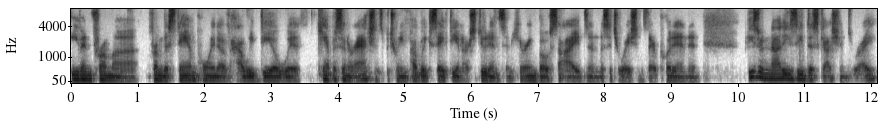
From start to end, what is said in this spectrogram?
even from uh, from the standpoint of how we deal with campus interactions between public safety and our students and hearing both sides and the situations they're put in and these are not easy discussions right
